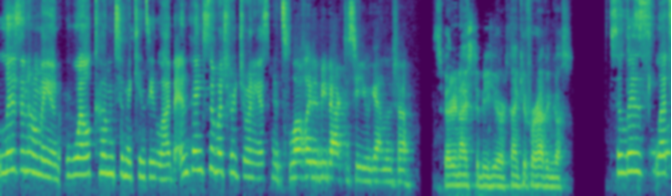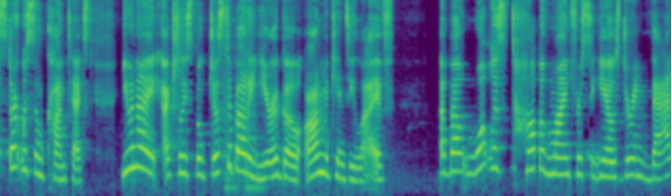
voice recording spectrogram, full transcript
Liz and Homayoun, welcome to McKinsey Live, and thanks so much for joining us. It's lovely to be back to see you again, Lucia. It's very nice to be here. Thank you for having us. So, Liz, let's start with some context. You and I actually spoke just about a year ago on McKinsey Live about what was top of mind for CEOs during that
